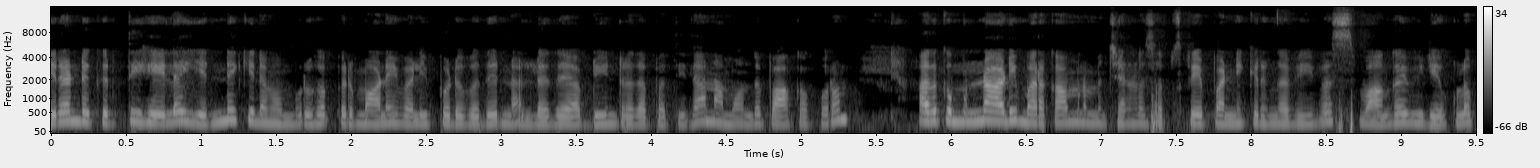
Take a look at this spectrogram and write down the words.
இரண்டு கிருத்திகையில் என்னைக்கு நம்ம முருகப்பெருமானை வழிபடுவது நல்லது அப்படின்றத பற்றி தான் நம்ம வந்து பார்க்க போகிறோம் அதுக்கு முன்னாடி மறக்காமல் நம்ம சேனலை சப்ஸ்கிரைப் பண்ணிக்கிறோங்க வீவர்ஸ் வாங்க வீடியோக்குள்ளே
